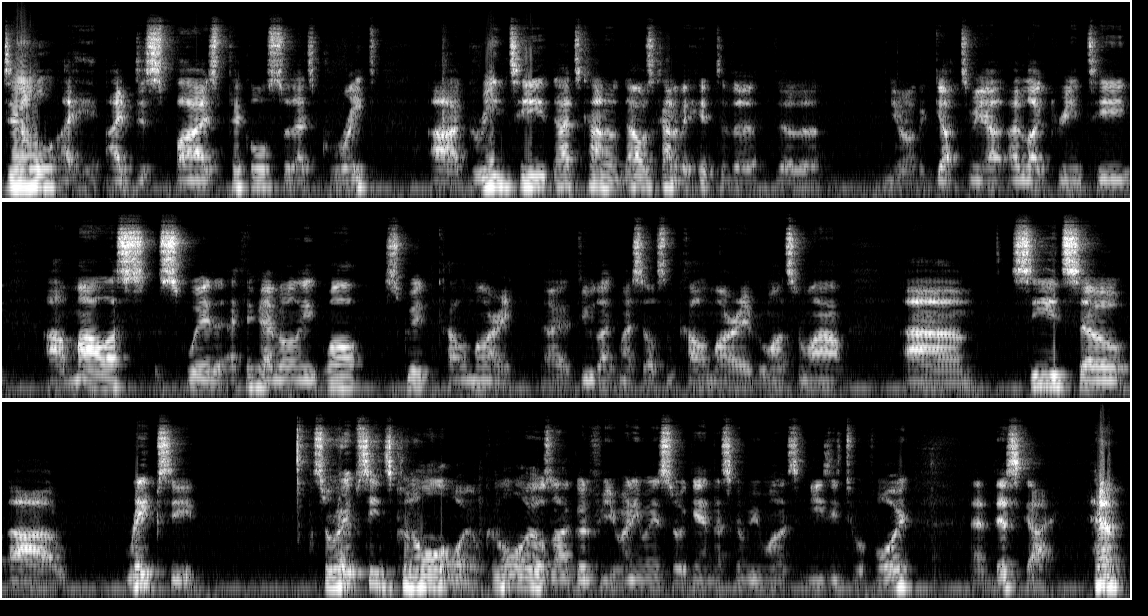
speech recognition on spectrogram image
dill, I, I despise pickles, so that's great. Uh, green tea, that's kind of that was kind of a hit to the, the, the you know the gut to me. I, I like green tea. Uh, mollusk, squid. I think I've only well squid, calamari. I do like myself some calamari every once in a while. Um, seeds, so uh, rapeseed. So rapeseed's canola oil. Canola oil is not good for you anyway. So again, that's going to be one that's easy to avoid. And this guy, hemp.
